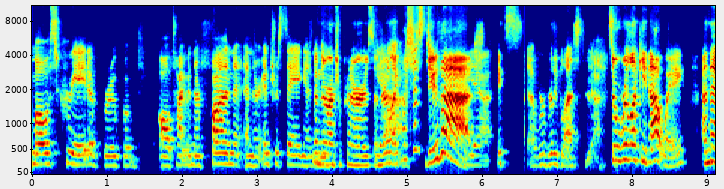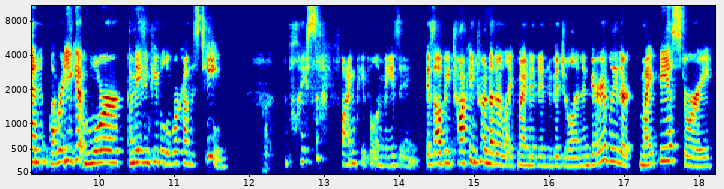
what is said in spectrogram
most creative group of all time and they're fun and they're interesting and, and they're entrepreneurs and yeah. they're like let's just do that. Yeah. It's uh, we're really blessed. Yeah. So we're lucky that way. And then where do you get more amazing people to work on this team? The place that i find people amazing is i'll be talking to another like-minded individual and invariably there might be a story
